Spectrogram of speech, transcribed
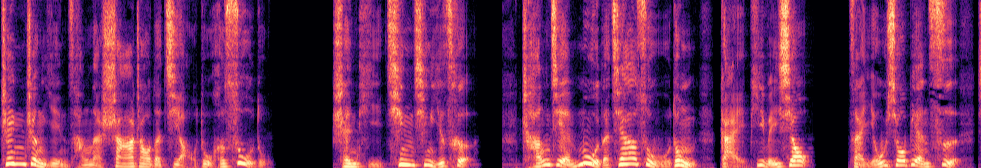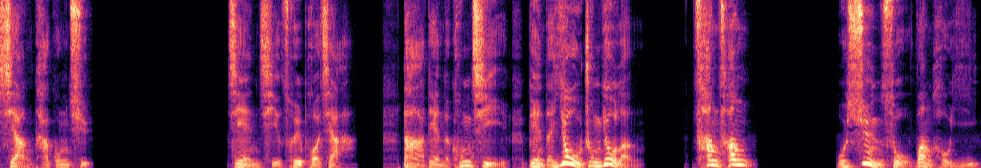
真正隐藏那杀招的角度和速度，身体轻轻一侧。长剑蓦地加速舞动，改劈为削，在由削变刺，向他攻去。剑气催迫下，大殿的空气变得又重又冷。苍苍，我迅速往后移，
